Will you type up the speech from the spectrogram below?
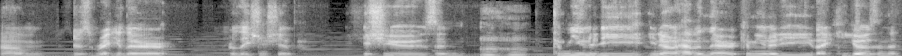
um just regular relationship issues and Mm-hmm. community. You know, having their community. Like he goes in the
